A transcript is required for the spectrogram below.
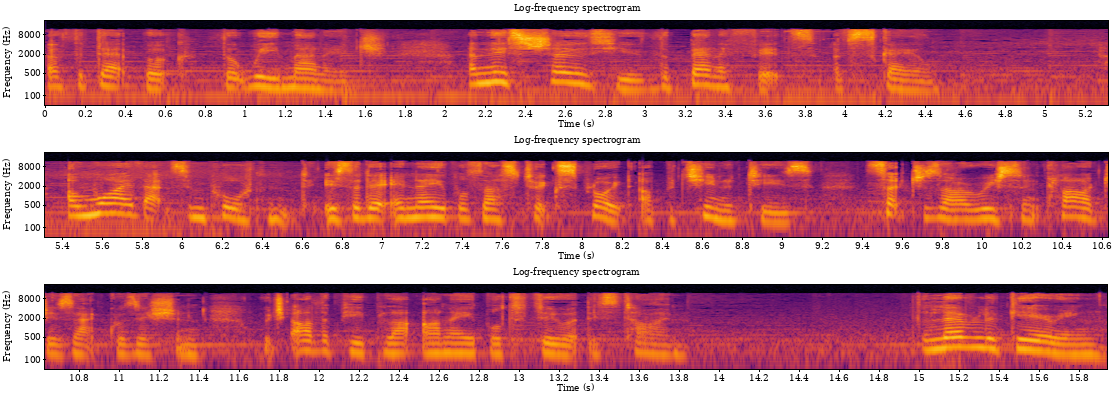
of the debt book that we manage. And this shows you the benefits of scale. And why that's important is that it enables us to exploit opportunities, such as our recent Clarges acquisition, which other people are unable to do at this time. The level of gearing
